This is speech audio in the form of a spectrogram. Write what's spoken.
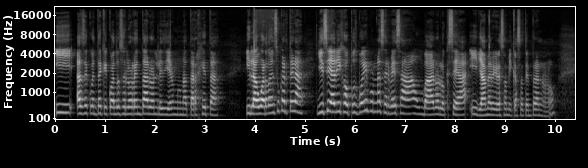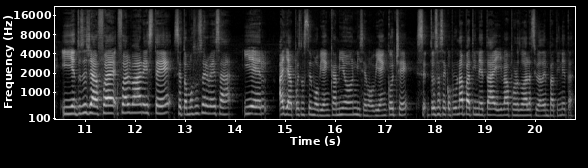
Y hace cuenta que cuando se lo rentaron les dieron una tarjeta y la guardó en su cartera. Y ese día dijo, pues voy a ir por una cerveza a un bar o lo que sea y ya me regreso a mi casa temprano, ¿no? Y entonces ya fue, fue al bar este, se tomó su cerveza y él allá pues no se movía en camión ni se movía en coche. entonces se compró una patineta e iba por toda la ciudad en patineta.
